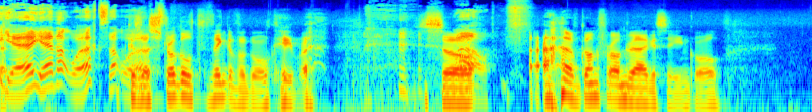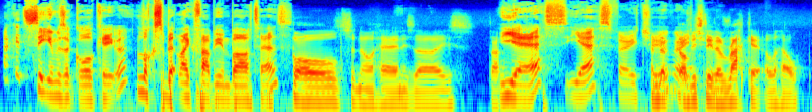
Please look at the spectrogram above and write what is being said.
player. yeah, yeah, that works. That works. because I struggled to think of a goalkeeper. so Well, I've gone for Andre Agassi in goal. I could see him as a goalkeeper. Looks a bit like Fabien Barthez. Bald, so no hair in his eyes. That, Yes, yes, very true. and very obviously true. the racket will help.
